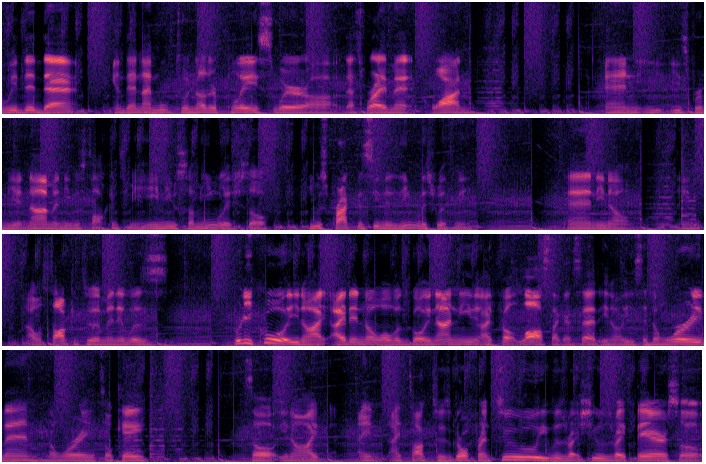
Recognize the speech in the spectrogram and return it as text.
we did that, and then I moved to another place where uh, that's where I met Juan, and he, he's from Vietnam, and he was talking to me. He knew some English, so he was practicing his English with me, and you know, and I was talking to him, and it was pretty cool. You know, I, I didn't know what was going on. I felt lost, like I said. You know, he said, "Don't worry, man. Don't worry. It's okay." So you know, I I, I talked to his girlfriend too. He was right. She was right there. So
